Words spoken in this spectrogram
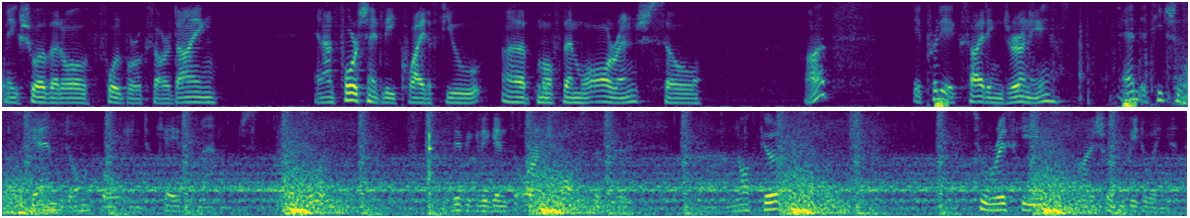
make sure that all Furbolgs are dying. And unfortunately, quite a few uh, of them were orange, so that's a pretty exciting journey. And it teaches us again, don't go into caves, man. Just. Specifically against orange mobs, this is uh, not good It's too risky. I shouldn't be doing it.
